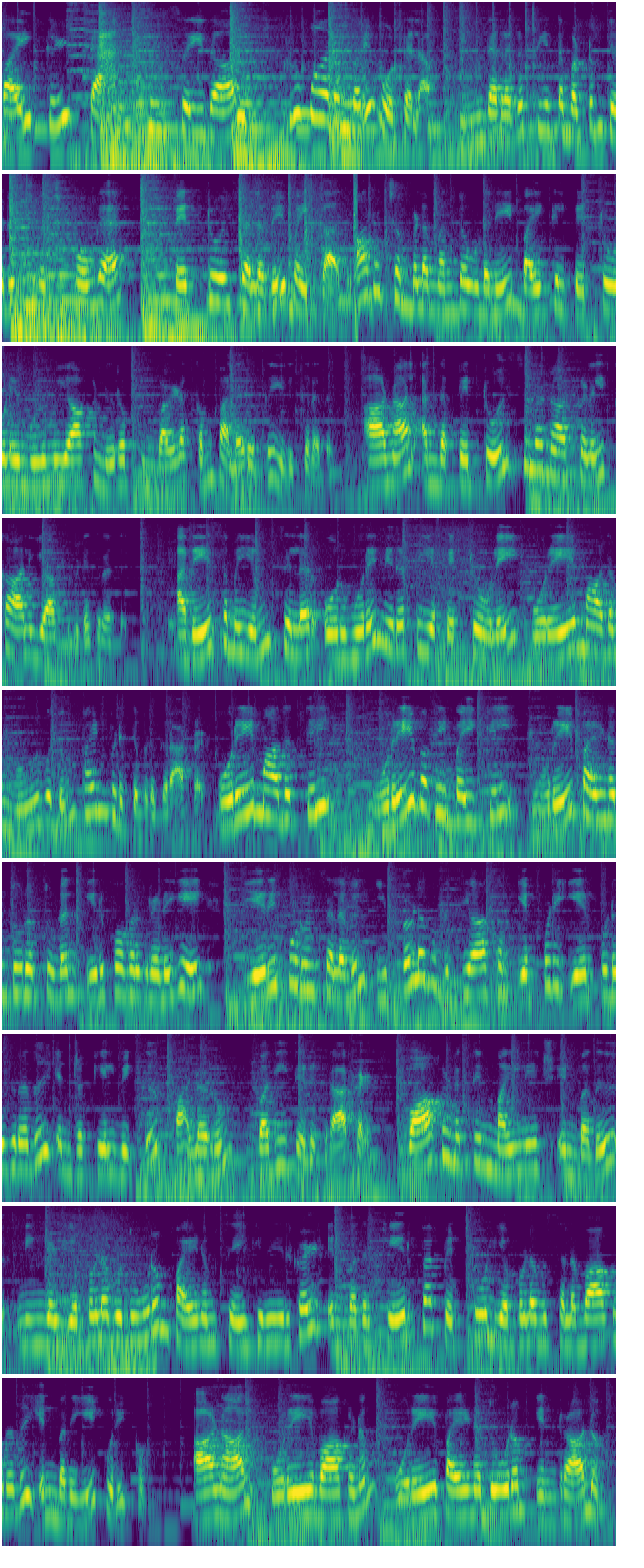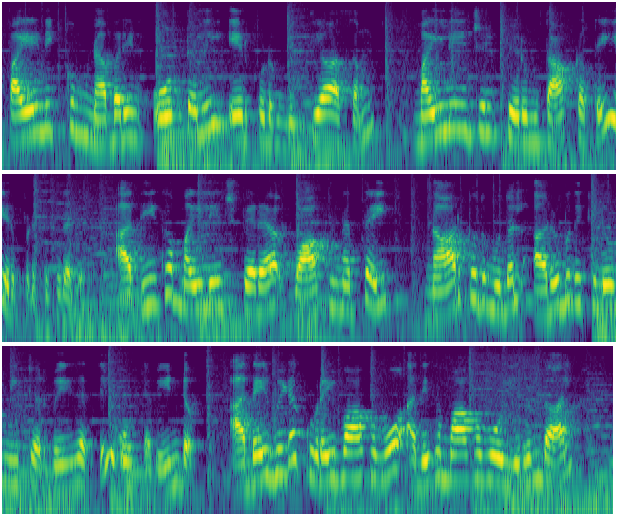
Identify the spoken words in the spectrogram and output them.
பைக்கில் tank fill செய்தால் ஒரு மாதம் வரை ஓட்டலாம். இந்த ரகசியத்தை மட்டும் தெரிஞ்சு வச்சுக்கோங்க பெட்ரோல் செலவே வைக்காது. மாத சம்பளம் வந்த உடனே பைக்கில் பெட்ரோலை முழுமையாக நிரப்பும் வழக்கம் பலருக்கு இருக்கிறது. ஆனால் அந்த பெட்ரோல் சில நாட்களில் காலியாகி விடுகிறது. அதே சமயம் சிலர் ஒரு முறை நிரப்பிய பெட்ரோலை ஒரே மாதம் முழுவதும் பயன்படுத்தி விடுகிறார்கள். ஒரே மாதத்தில் ஒரே வகை பைக்கில் ஒரே பயண தூரத்துடன் இருப்பவர்களிடையே எரிபொருள் செலவில் இவ்வளவு வித்தியாசம் எப்படி ஏற்படுகிறது என்ற கேள்விக்கு பலரும் பதில் தேடுகிறார்கள். வாகனத்தின் மைலேஜ் என்பது நீங்கள் எவ்வளவு தூரம் பயணம் செய்கிறீர்கள் என்பதற்கேற்ப பெட்ரோல் எவ்வளவு செலவாகிறது என்பதையே குறிக்கும். ஆனால் ஒரே வாகனம் ஒரே பயண தூரம் என்றாலும் பயணிக்கும் நபரின் ஓட்டலில் ஏற்படும் வித்தியாசம் மைலேஜில் பெரும் தாக்கத்தை ஏற்படுத்துகிறது. அதிக மைலேஜ் பெற வாகனத்தை நாற்பது முதல் அறுபது கிலோமீட்டர் வேகத்தில் ஓட்ட வேண்டும். அதைவிட குறைவாகவோ அதிகமாகவோ இருந்தால்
